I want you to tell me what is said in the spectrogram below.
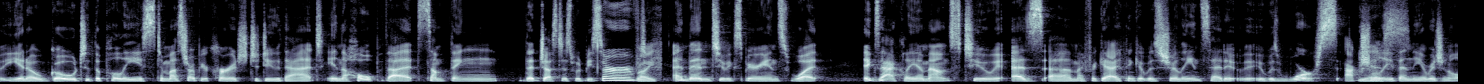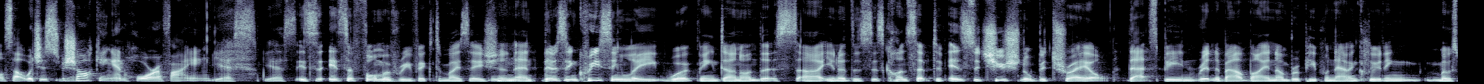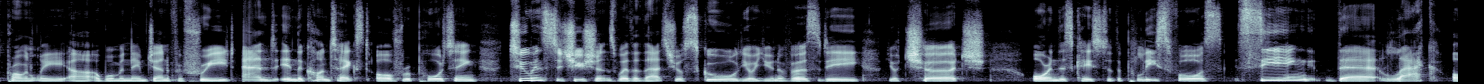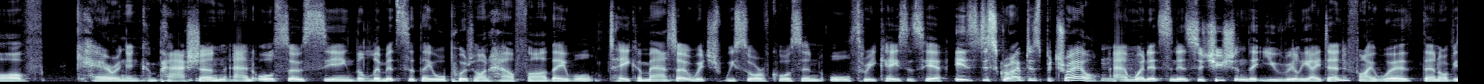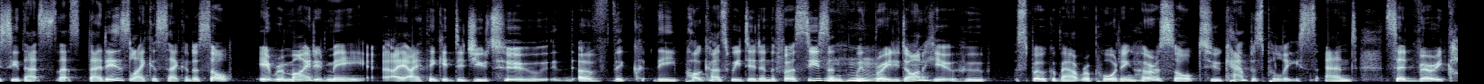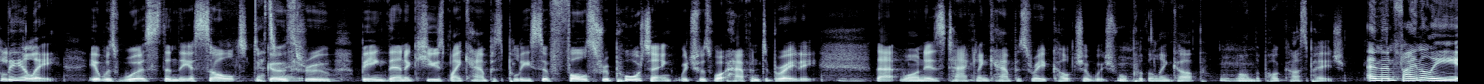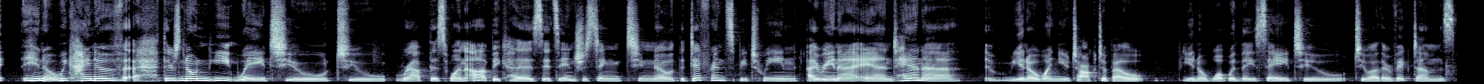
you know go to the police to muster up your courage to do that in the hope that something that justice would be served Right. and then to experience what exactly amounts to as um, i forget i think it was charlene said it, it was worse actually Yes. than the original assault which is shocking and horrifying Yes, yes. It's it's a form of re-victimization, Mm-hmm. and there's increasingly work being done on this. Uh, you know, there's this concept of institutional betrayal that's been written about by a number of people now, including most prominently uh, a woman named Jennifer Freyd, and in the context of reporting to institutions, whether that's your school, your university, your church or in this case to the police force, seeing their lack of caring and compassion, mm-hmm. and also seeing the limits that they will put on how far they will take a matter, which we saw, of course, in all three cases here, is described as betrayal. Mm-hmm. And when it's an institution that you really identify with, then obviously that's that's that is like a second assault. It reminded me, I, I think it did you too, of the the podcast we did in the first season mm-hmm. with Brady Donahue, who spoke about reporting her assault to campus police and said very clearly it was worse than the assault to That's go right, through being then accused by campus police of false reporting, which was what happened to Brady. Mm-hmm. That one is tackling campus rape culture, which we'll mm-hmm. put the link up mm-hmm. on the podcast page. And then finally, you know, we kind of there's no neat way to to wrap this one up because it's interesting to note the difference between Irina and Hannah, you know, when you talked about, you know, what would they say to to other victims?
